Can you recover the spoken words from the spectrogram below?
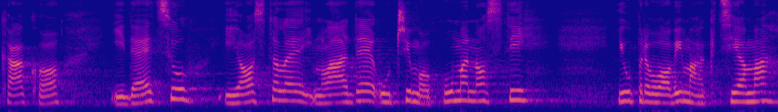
kako i decu i ostale i mlade učimo humanosti i upravo ovim akcijama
